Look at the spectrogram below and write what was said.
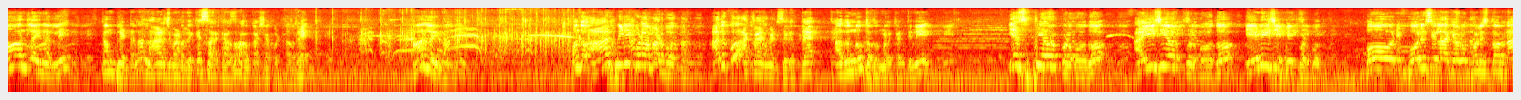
ಆನ್ಲೈನ್ ಅಲ್ಲಿ ಕಂಪ್ಲೇಂಟ್ ಅನ್ನ ಲಾಡ್ಜ್ ಮಾಡೋದಕ್ಕೆ ಸರ್ಕಾರದವರು ಅವಕಾಶ ಕೊಟ್ಟವ್ರೆ. ಆನ್ಲೈನ್ ಒಂದು ಆರ್ ಪಿ ಡಿ ಕೂಡ ಮಾಡ್ಬೋದು ನಾನು. ಅದಕ್ಕೂ ಅಕ್ಲಾಜ್ಮೆಂಟ್ ಸಿಗುತ್ತೆ. ಅದನ್ನು ತೆಗೆದು ಮಾಡ್ಕೊಂತೀನಿ. ಎಸ್ ಪಿ ಅವ್ರು ಕೊಡ್ಬೋದು, ಐ ಜಿ ಅವ್ರಿಗೆ ಕೊಡ್ಬೋದು, ಎ ಡಿ ಜಿ ಪಿ ಕೊಡ್ಬೋದು. ಓ, ನಿಮ್ ಪೊಲೀಸ್ ಇಲಾಖೆಯವರು ಪೊಲೀಸ್ನವ್ರನ್ನ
